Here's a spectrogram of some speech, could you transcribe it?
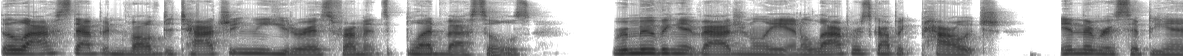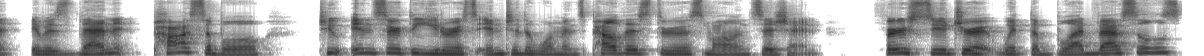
The last step involved detaching the uterus from its blood vessels, removing it vaginally in a laparoscopic pouch in the recipient, it was then possible to insert the uterus into the woman's pelvis through a small incision. First, suture it with the blood vessels,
